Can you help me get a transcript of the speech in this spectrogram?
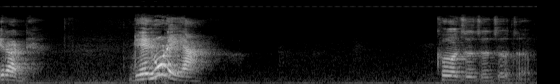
이러는데, 내 눈에야, 그, 저, 저, 저, 저,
